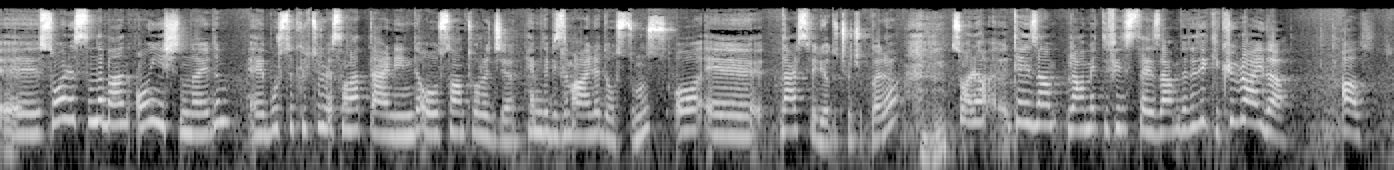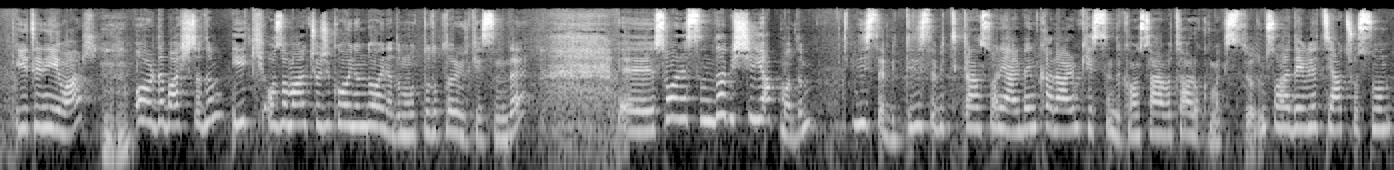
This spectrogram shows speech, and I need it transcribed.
Ee, sonrasında ben 10 yaşındaydım. Ee, Bursa Kültür ve Sanat Derneği'nde Oğuzhan Toracı hem de bizim aile dostumuz. O e, ders veriyordu çocuklara. Sonra teyzem rahmetli Filiz teyzem de dedi ki Kübra'yı da al yeteneği var. Orada başladım. İlk o zaman çocuk oyununda oynadım Mutluluklar Ülkesi'nde. Ee, sonrasında bir şey yapmadım. Lise bitti. Lise bittikten sonra yani benim kararım kesindi. Konservatuar okumak istiyordum. Sonra Devlet Tiyatrosu'nun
